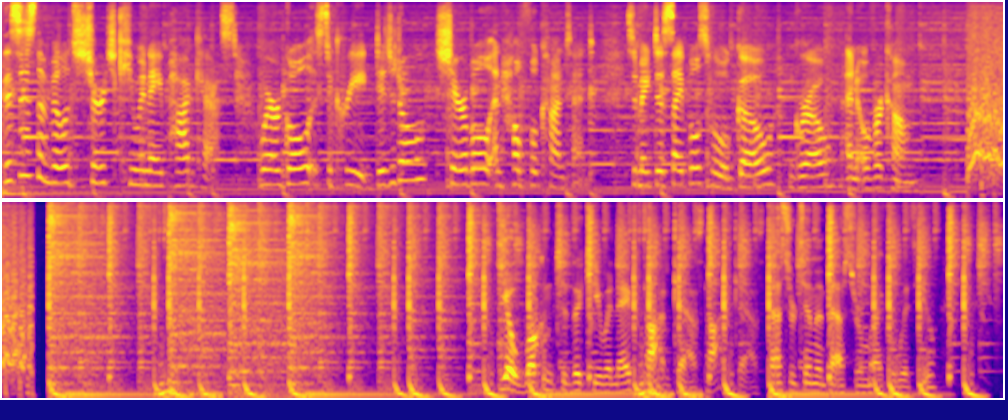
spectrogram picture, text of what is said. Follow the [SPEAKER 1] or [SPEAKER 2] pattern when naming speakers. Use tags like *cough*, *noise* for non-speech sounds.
[SPEAKER 1] This is the Village Church Q&A podcast, where our goal is to create digital, shareable, and helpful content to make disciples who will go, grow, and overcome.
[SPEAKER 2] Yo, welcome to the Q and A podcast. Podcast.
[SPEAKER 3] Pastor Tim and Pastor Michael with you.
